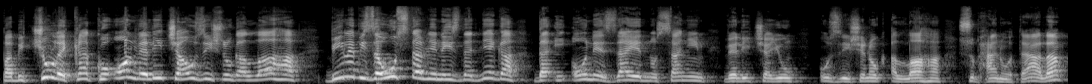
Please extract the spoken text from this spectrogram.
pa bi čule kako on veliča uzvišnog Allaha, bile bi zaustavljene iznad njega da i one zajedno sa njim veličaju uzvišenog Allaha subhanu wa ta'ala.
